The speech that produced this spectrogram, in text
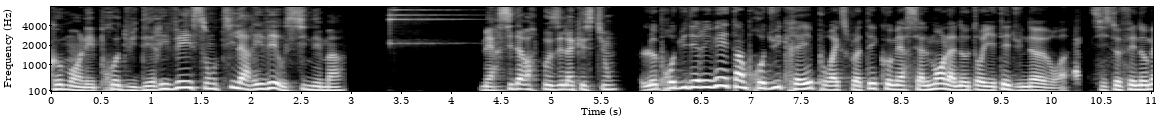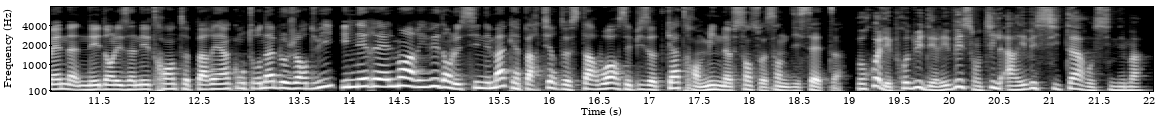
Comment les produits dérivés sont-ils arrivés au cinéma Merci d'avoir posé la question. Le produit dérivé est un produit créé pour exploiter commercialement la notoriété d'une œuvre. Si ce phénomène, né dans les années 30, paraît incontournable aujourd'hui, il n'est réellement arrivé dans le cinéma qu'à partir de Star Wars épisode 4 en 1977. Pourquoi les produits dérivés sont-ils arrivés si tard au cinéma?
